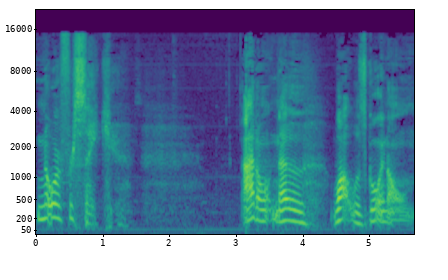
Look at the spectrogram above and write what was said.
nor forsake you. I don't know what was going on.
